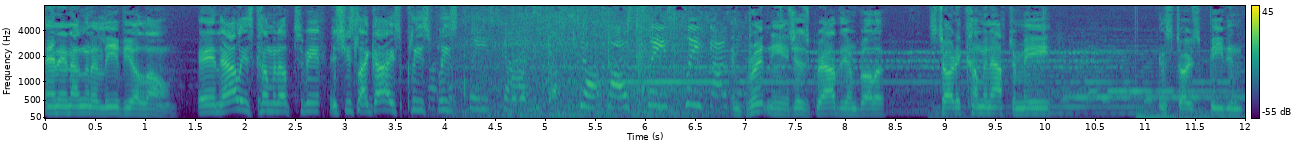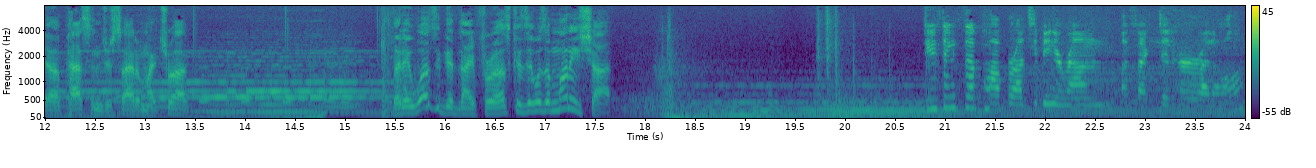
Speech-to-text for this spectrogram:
and then I'm to leave you alone. And Allie's coming up to me and she's like, guys, please, please. Please, guys. No, guys, please, please, guys. And Brittany just grabbed the umbrella, started coming after me, and starts beating the passenger side of my truck. But it was a good night for us because it was a money shot. Do you think the paparazzi being around affected her at all?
